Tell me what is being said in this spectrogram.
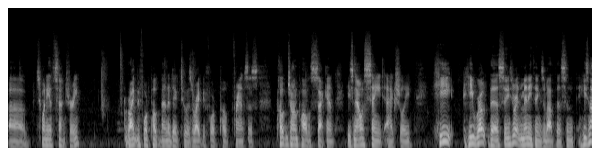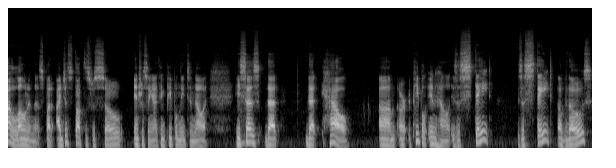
uh, 20th century, right before Pope Benedict, who was right before Pope Francis. Pope John Paul II, he's now a saint actually. He he wrote this, and he's written many things about this, and he's not alone in this. But I just thought this was so interesting. I think people need to know it. He says that that hell, um, or people in hell, is a state is a state of those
